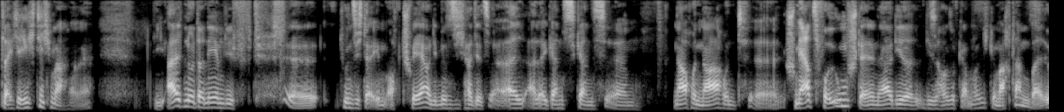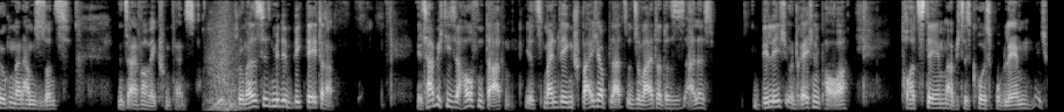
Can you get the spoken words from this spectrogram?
gleich richtig machen. Ja. Die alten Unternehmen, die äh, tun sich da eben oft schwer und die müssen sich halt jetzt all, alle ganz, ganz ähm, nach und nach und äh, schmerzvoll umstellen, ja, die diese Hausaufgaben noch nicht gemacht haben, weil irgendwann haben sie sonst sind sie einfach weg vom Fenster. So, was ist jetzt mit dem Big Data? Jetzt habe ich diese Haufen Daten. Jetzt meinetwegen Speicherplatz und so weiter. Das ist alles billig und Rechenpower. Trotzdem habe ich das große Problem, ich,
